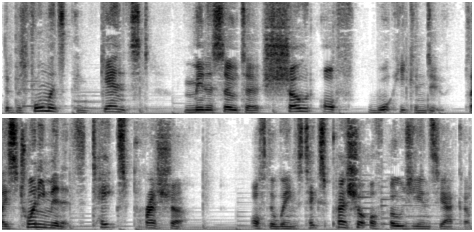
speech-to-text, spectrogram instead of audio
the performance against Minnesota showed off what he can do. Plays 20 minutes, takes pressure off the wings, takes pressure off OG and Siakam.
